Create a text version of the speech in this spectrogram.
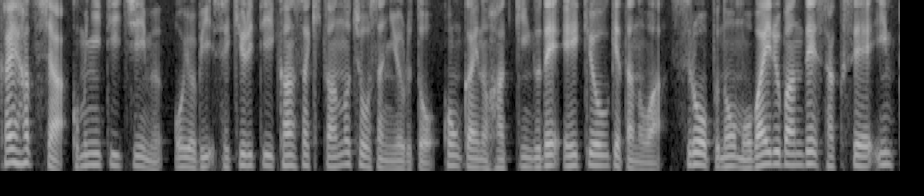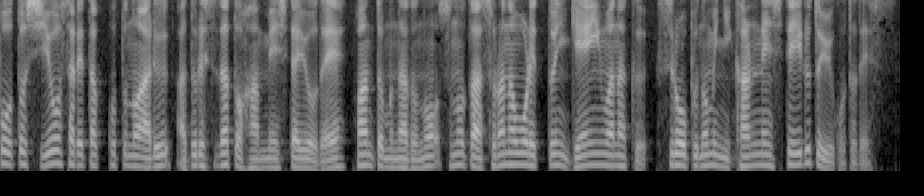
開発者、コミュニティチーム及びセキュリティ監査機関の調査によると、今回のハッキングで影響を受けたのは、スロープのモバイル版で作成、インポート使用されたことのあるアドレスだと判明したようで、ファントムなどのその他ソラナウォレットに原因はなく、スロープのみに関連しているということです。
